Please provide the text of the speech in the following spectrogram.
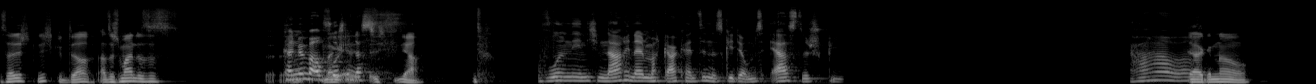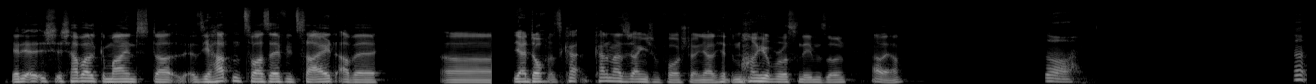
Das hätte ich nicht gedacht. Also ich meine, das ist. Äh, Kann ich mir aber auch vorstellen, dass- Ich, ja. Obwohl, nee, nicht im Nachhinein macht gar keinen Sinn. Es geht ja ums erste Spiel. Ja, aber. Ja, genau. Ja, ich, ich habe halt gemeint, da sie hatten zwar sehr viel Zeit, aber äh, ja doch, das kann, kann man sich eigentlich schon vorstellen. Ja, ich hätte Mario Bros. nehmen sollen. Aber ja. So. Ja.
